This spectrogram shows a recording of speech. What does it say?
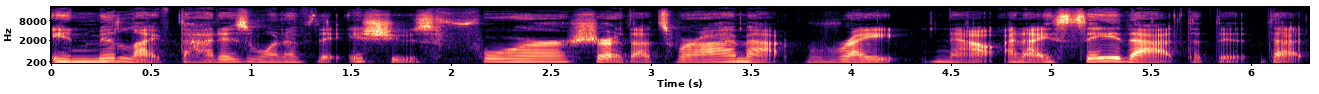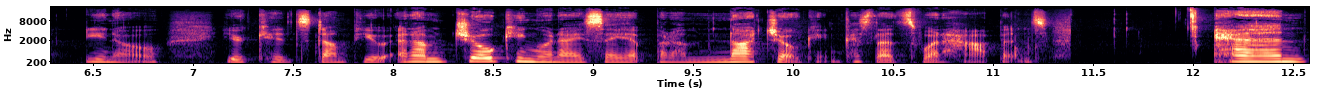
in midlife. That is one of the issues for sure. That's where I'm at right now. And I say that that the, that you know your kids dump you, and I'm joking when I say it, but I'm not joking because that's what happens. And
